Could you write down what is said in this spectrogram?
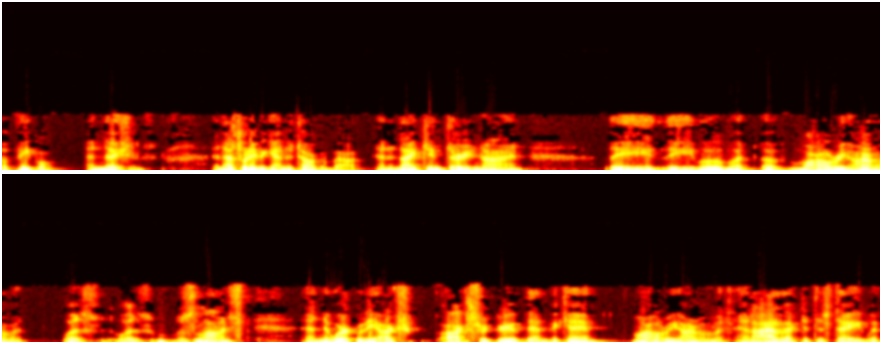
of people and nations. And that's what he began to talk about. And in 1939, the, the movement of moral rearmament was, was, was launched and the work of the Oxford, group then became moral rearmament. And I elected to stay with,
